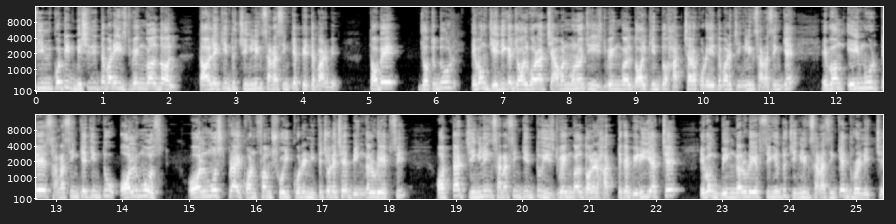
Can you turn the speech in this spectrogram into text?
তিন কোটির বেশি দিতে পারে ইস্টবেঙ্গল দল, তাহলে কিন্তু চিংলিং সানা সিংকে পেতে পারবে। তবে যতদূর এবং যেদিকে জল গড়াচ্ছে, আমার মনে হচ্ছে ইস্টবেঙ্গল দল কিন্তু হাতছাড়া করে দিতে পারে চিংলিং সানা সিংকে। এবং এই মুহূর্তে সানা সিংকে কিন্তু অলমোস্ট অলমোস্ট প্রায় কনফার্ম সই করে নিতে চলেছে বেঙ্গালুরু এফসি অর্থাৎ চিংলিং সানা সিং কিন্তু ইস্টবেঙ্গল দলের হাত থেকে বেরিয়ে যাচ্ছে এবং বেঙ্গালুরু এফসি কিন্তু চিংলিং সানা সিংকে ধরে নিচ্ছে।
